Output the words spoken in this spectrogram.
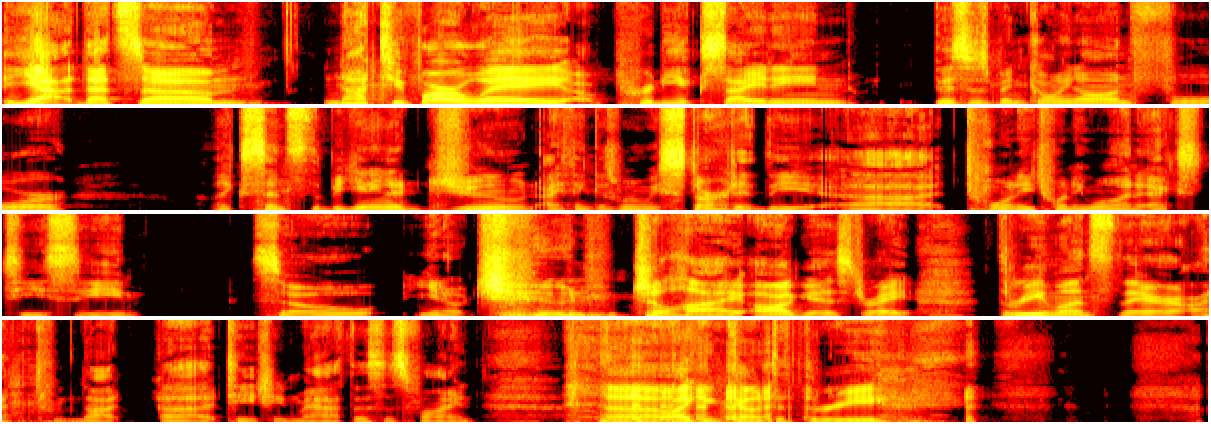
Yeah, that's um not too far away. uh, Pretty exciting. This has been going on for like since the beginning of June, I think is when we started the uh 2021 XTC. So, you know, June, July, August, right? 3 months there. I'm not uh teaching math. This is fine. Uh I can count to 3.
